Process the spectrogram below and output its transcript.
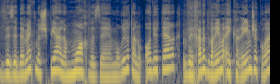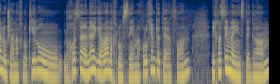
וזה באמת משפיע על המוח וזה מוריד אותנו עוד יותר. ואחד הדברים העיקריים שקורה לנו כשאנחנו כאילו בחוסר אנרגיה, מה אנחנו עושים? אנחנו לוקחים את הטלפון, נכנסים לאינסטגרם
